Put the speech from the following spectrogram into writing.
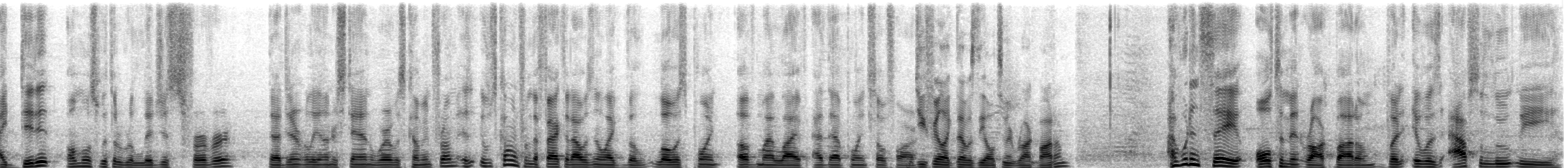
I did it almost with a religious fervor that I didn't really understand where it was coming from. It, it, was coming from the fact that I was in like the lowest point of my life at that point so far. Do you feel like that was the ultimate rock bottom? I wouldn't say ultimate rock bottom, but it was absolutely. It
